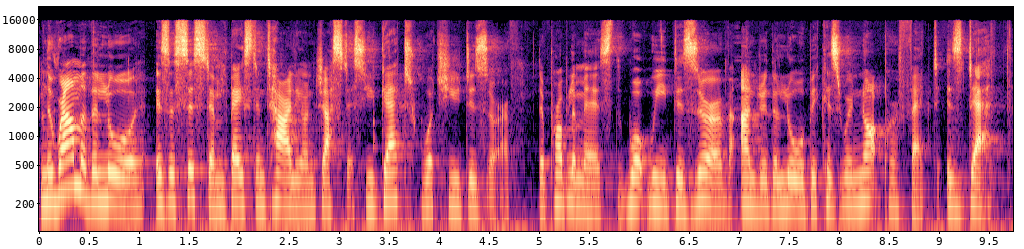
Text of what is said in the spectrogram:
The realm of the law is a system based entirely on justice. You get what you deserve. The problem is what we deserve under the law because we're not perfect is death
